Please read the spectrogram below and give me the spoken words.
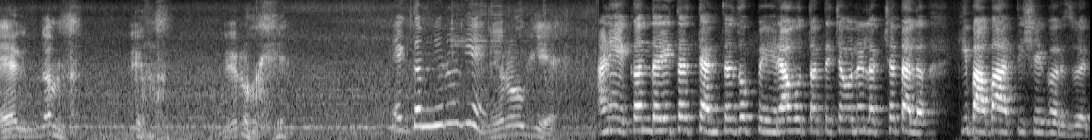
एकदम निरो- निरोगी. एकदम निरोगी आहे. निरोगी आहे. आणि एकंदरीतच त्यांचा जो पेहराव होता त्याच्यावरनं लक्षात आलं की बाबा अतिशय गरजू आहेत.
